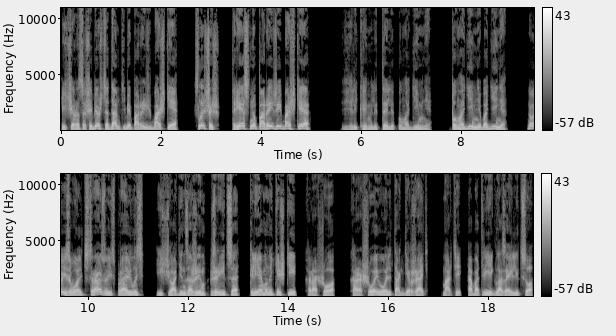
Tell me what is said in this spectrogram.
Еще раз ошибешься, дам тебе по рыжей башке. Слышишь? Тресну по рыжей башке. Великая Мелителли, помоги мне. Помоги мне, богиня. Ну, извольте, сразу исправилась. Еще один зажим, жрица, клемму на кишки. Хорошо, хорошо, Иоль, так держать. Марти, оботри ей глаза и лицо,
